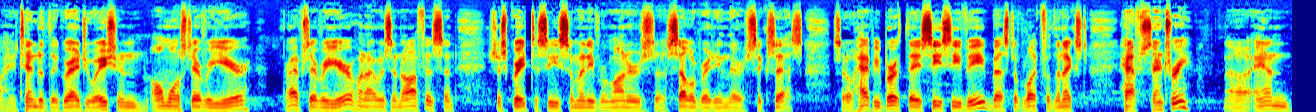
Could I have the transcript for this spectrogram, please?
I attended the graduation almost every year perhaps every year when I was in office, and it's just great to see so many Vermonters uh, celebrating their success. So happy birthday, CCV. Best of luck for the next half century, uh, and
